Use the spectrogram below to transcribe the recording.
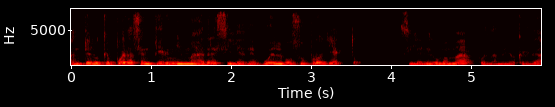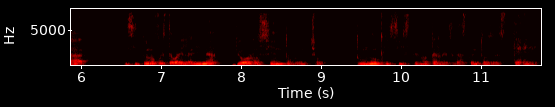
ante lo que pueda sentir mi madre si le devuelvo su proyecto. Si le digo, mamá, pues la mediocridad, y si tú no fuiste bailarina, yo lo siento mucho, tú no quisiste, no te arriesgaste, entonces ten.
